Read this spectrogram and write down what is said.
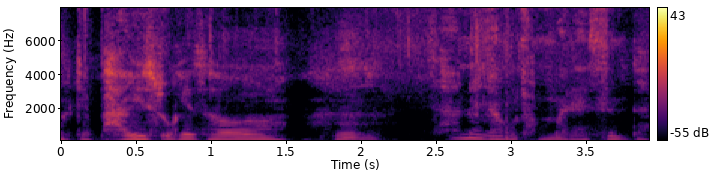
이렇게 바위 속에서 음. 사느냐고 정말 애쓴다.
